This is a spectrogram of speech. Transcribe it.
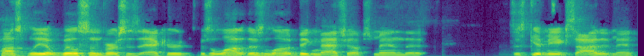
possibly a Wilson versus Eckerd. There's a lot of there's a lot of big matchups, man, that just get me excited, man.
